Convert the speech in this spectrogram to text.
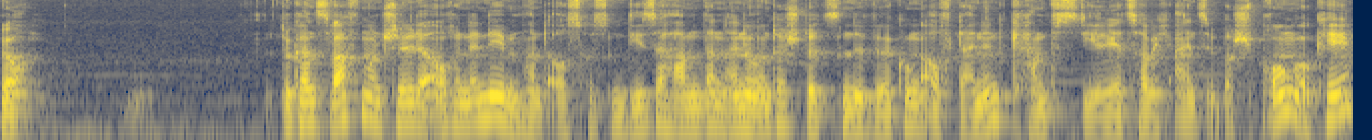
Ja. Du kannst Waffen und Schilde auch in der Nebenhand ausrüsten. Diese haben dann eine unterstützende Wirkung auf deinen Kampfstil. Jetzt habe ich eins übersprungen, okay.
